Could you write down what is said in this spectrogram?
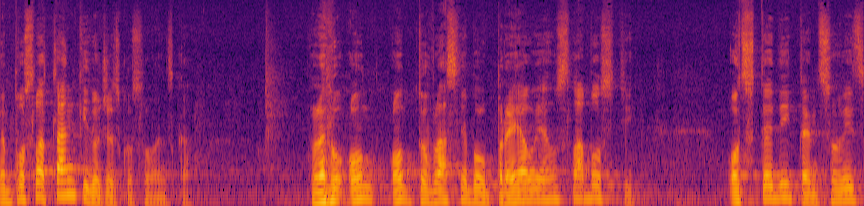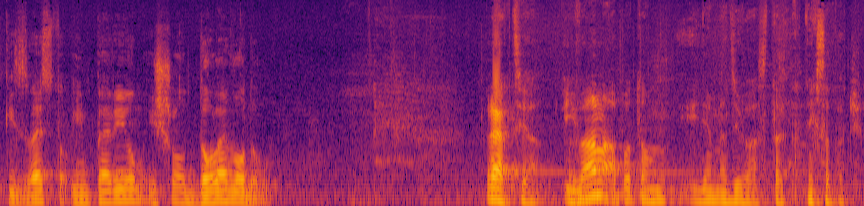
len poslať tanky do Československa. Lebo on, on to vlastne bol prejav jeho slabosti. Odvtedy ten sovietský zväz, to impérium, išlo dole vodou. Reakcia. Ivan a potom idem medzi vás. Tak, nech sa páči.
